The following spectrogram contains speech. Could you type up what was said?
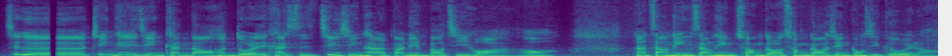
这个今天已经看到很多人开始进行他的半年报计划哦。那涨停涨停创高创高，先恭喜各位了哦。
